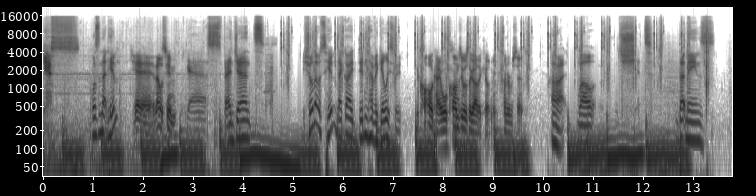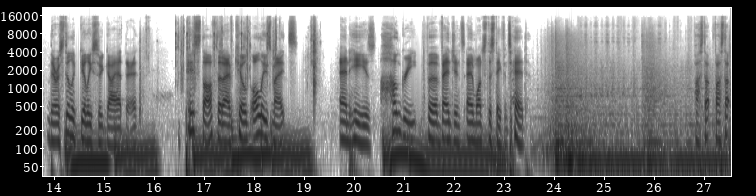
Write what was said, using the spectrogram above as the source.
Yes. Wasn't that him? Yeah, that was him. Yes, vengeance. You sure that was him? That guy didn't have a ghillie suit. Okay, well, clumsy was the guy that killed me. Hundred percent. All right. Well, shit. That means there is still a ghillie suit guy out there, pissed off that I have killed all his mates, and he is hungry for vengeance and wants the Stephen's head. Fast up, fast up.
